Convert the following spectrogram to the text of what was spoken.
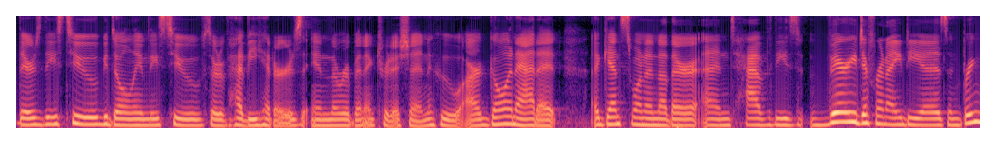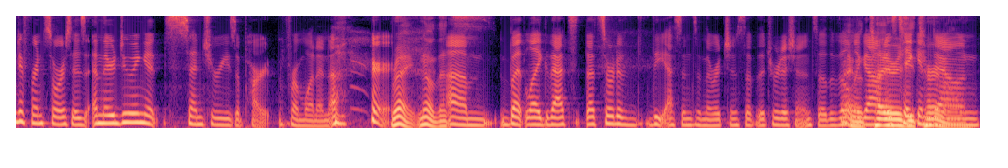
there's these two Gedolim, these two sort of heavy hitters in the rabbinic tradition who are going at it against one another and have these very different ideas and bring different sources and they're doing it centuries apart from one another. right? No, that's Um, but like that's that's sort of the essence and the richness of the tradition. And so the Right, Vilna Gaon is taken eternal. down,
